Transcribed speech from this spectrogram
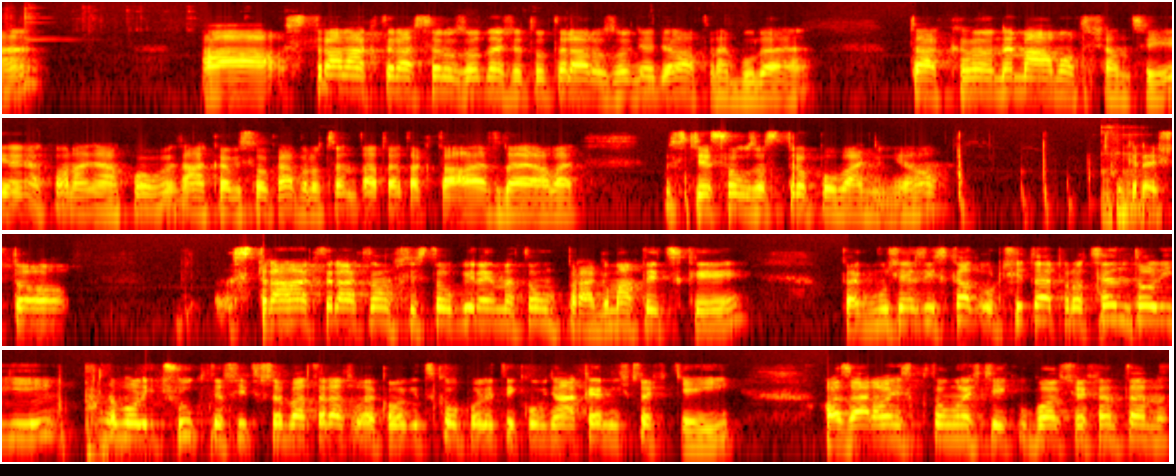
a strana, která se rozhodne, že to teda rozhodně dělat nebude, tak nemá moc šancí, jako na nějakou, nějaká vysoká procenta, to je tak ta AFD, ale prostě jsou zastropovaní, jo. Mhm. Kdežto strana, která k tomu přistoupí, dejme tomu pragmaticky, tak může získat určité procento lidí, voličů, kteří třeba teda tu ekologickou politiku v nějaké míře chtějí, ale zároveň k tomu nechtějí kupovat všechny ten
